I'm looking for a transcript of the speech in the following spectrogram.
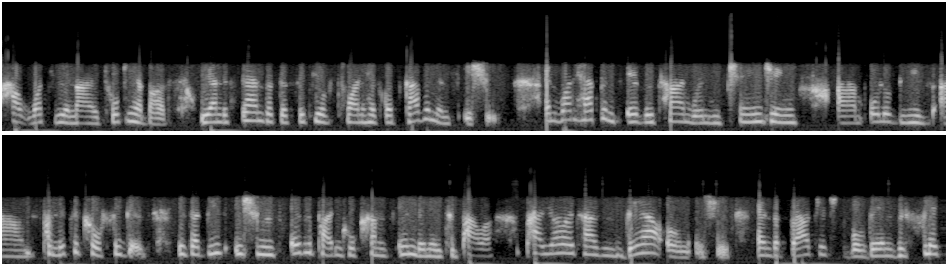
how what you and I are talking about. We understand that the city of Tshwane has got governance issues. And what happens every time when we're changing um, all of these um, political figures is that these issues, every everybody who comes in then into power prioritizes their own issues, and the budget will then reflect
